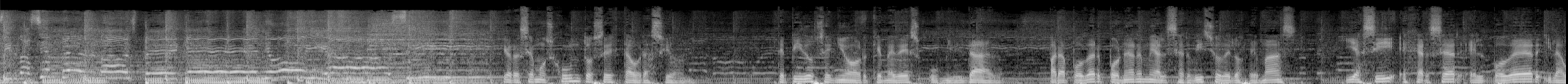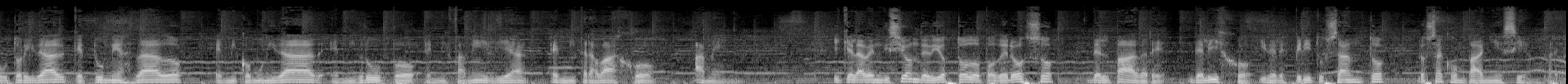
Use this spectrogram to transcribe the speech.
sirva siempre al más pequeño y así. Y recemos juntos esta oración. Te pido Señor que me des humildad para poder ponerme al servicio de los demás y así ejercer el poder y la autoridad que tú me has dado en mi comunidad, en mi grupo, en mi familia, en mi trabajo. Amén. Y que la bendición de Dios Todopoderoso, del Padre, del Hijo y del Espíritu Santo los acompañe siempre.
